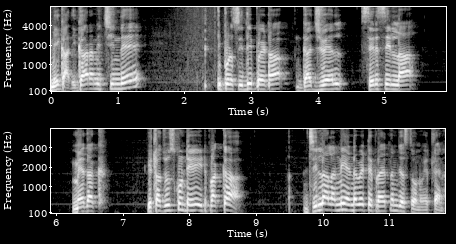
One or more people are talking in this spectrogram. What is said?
మీకు అధికారం ఇచ్చిందే ఇప్పుడు సిద్దిపేట గజ్వేల్ సిరిసిల్ల మెదక్ ఇట్లా చూసుకుంటే ఇటు పక్క జిల్లాలన్నీ ఎండబెట్టే ప్రయత్నం చేస్తావు నువ్వు ఎట్లయినా.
